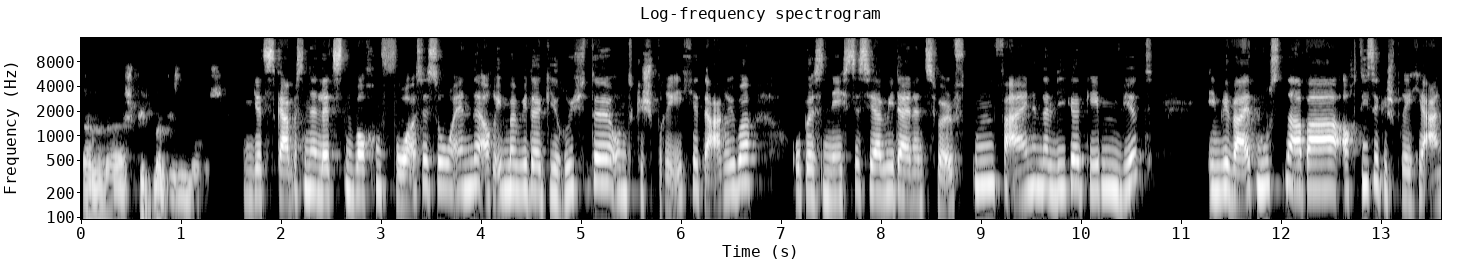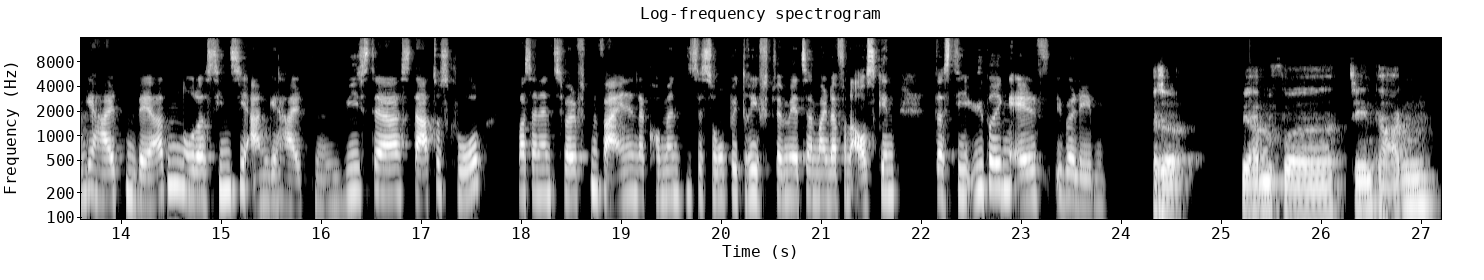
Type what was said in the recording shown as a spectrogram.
dann äh, spielt man diesen Modus. Jetzt gab es in den letzten Wochen vor Saisonende auch immer wieder Gerüchte und Gespräche darüber, ob es nächstes Jahr wieder einen zwölften Verein in der Liga geben wird. Inwieweit mussten aber auch diese Gespräche angehalten werden oder sind sie angehalten? Wie ist der Status quo, was einen zwölften Verein in der kommenden Saison betrifft, wenn wir jetzt einmal davon ausgehen, dass die übrigen elf überleben? Also wir haben vor zehn Tagen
